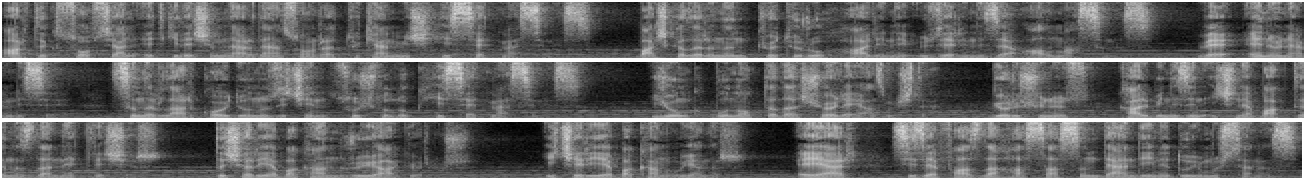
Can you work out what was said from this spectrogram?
Artık sosyal etkileşimlerden sonra tükenmiş hissetmezsiniz. Başkalarının kötü ruh halini üzerinize almazsınız. Ve en önemlisi, sınırlar koyduğunuz için suçluluk hissetmezsiniz. Jung bu noktada şöyle yazmıştı. Görüşünüz kalbinizin içine baktığınızda netleşir. Dışarıya bakan rüya görür. İçeriye bakan uyanır. Eğer size fazla hassassın dendiğini duymuşsanız,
